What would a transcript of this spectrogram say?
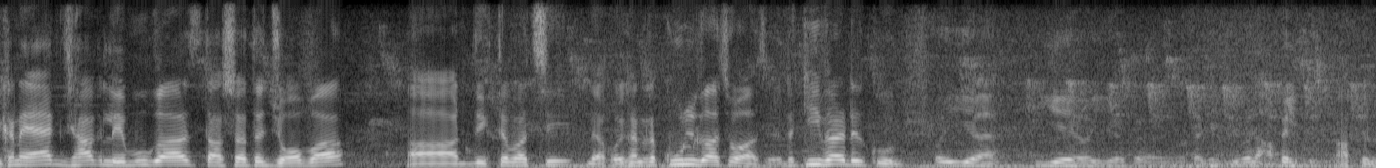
এখানে এক ঝাঁক লেবু গাছ তার সাথে জবা আর দেখতে পাচ্ছি দেখো এখানে একটা কুল গাছও আছে। এটা কি ভ্যারাইটির কুল? ওই ইয়ে ওই ওটাকে কী বলে? আপেল কি আপেল।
